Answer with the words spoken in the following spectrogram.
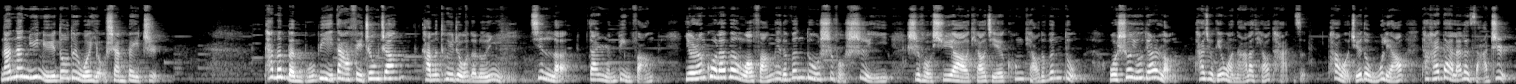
男男女女都对我友善备至。他们本不必大费周章，他们推着我的轮椅进了单人病房。有人过来问我房内的温度是否适宜，是否需要调节空调的温度。我说有点冷，他就给我拿了条毯子。怕我觉得无聊，他还带来了杂志。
